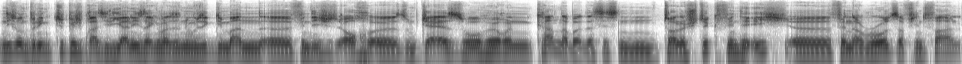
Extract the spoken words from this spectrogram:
nicht unbedingt typisch brasilianisch, sag ich mal, das ist eine Musik, die man, äh, finde ich, auch äh, so Jazz so hören kann, aber das ist ein tolles Stück, finde ich. Äh, Fender Rhodes auf jeden Fall.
